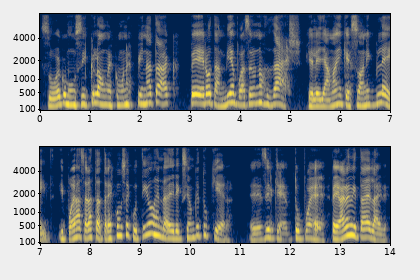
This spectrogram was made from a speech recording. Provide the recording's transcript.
sube como un ciclón, es como un spin attack. Pero también puede hacer unos dash que le llaman y que Sonic Blade. Y puedes hacer hasta tres consecutivos en la dirección que tú quieras. Es decir, que tú puedes pegar en mitad del aire,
